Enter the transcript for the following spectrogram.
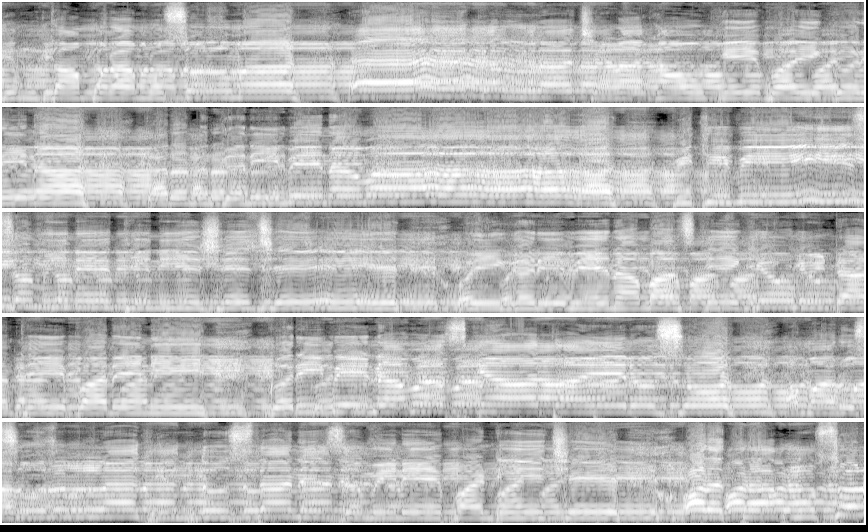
কিন্তু আমরা মুসলমান ছাড়া ভয় করি না, কারণ গরিবে নামাজ পৃথিবী জমিনে তিনি এসেছে। ওই গরিবে নামাজকে কেউ মিটাতে পারেনি। গরিবে নামাজকে আতায়ে রসুল, আমার রসুল্লাহ হিন্দুস্তানের জমিনে পাঠিয়েছে। অর্থাৎ মুসলমানকে আল্লাহ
